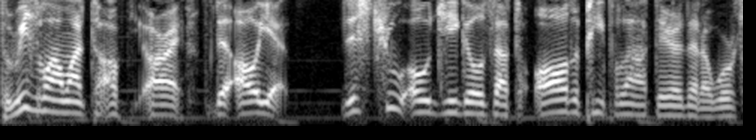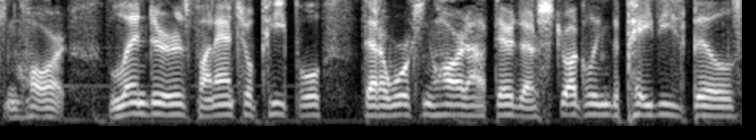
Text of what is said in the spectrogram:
The reason why I want to talk, all right, the, oh yeah, this true OG goes out to all the people out there that are working hard, lenders, financial people that are working hard out there that are struggling to pay these bills.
